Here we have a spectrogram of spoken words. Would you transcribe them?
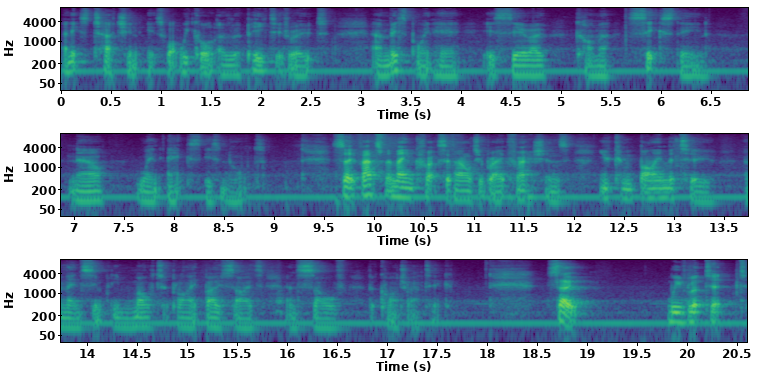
and it's touching, it's what we call a repeated root. And this point here is 0 comma 16. Now when x is naught. So that's the main crux of algebraic fractions. You combine the two and then simply multiply both sides and solve the quadratic. So we've looked at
